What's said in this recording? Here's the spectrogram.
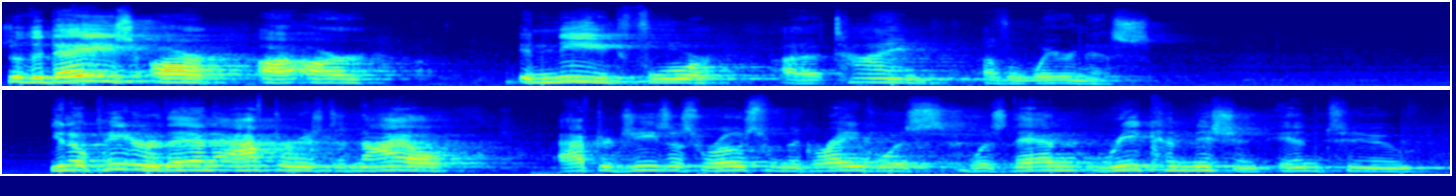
So the days are, are, are in need for a time of awareness. You know, Peter then, after his denial, after Jesus rose from the grave, was, was then recommissioned into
